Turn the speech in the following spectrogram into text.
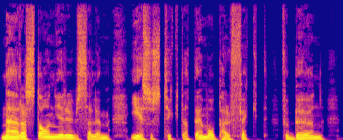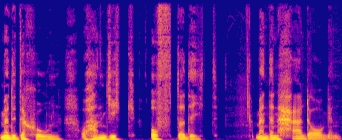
nära stan Jerusalem. Jesus tyckte att den var perfekt för bön, meditation och han gick ofta dit. Men den här dagen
